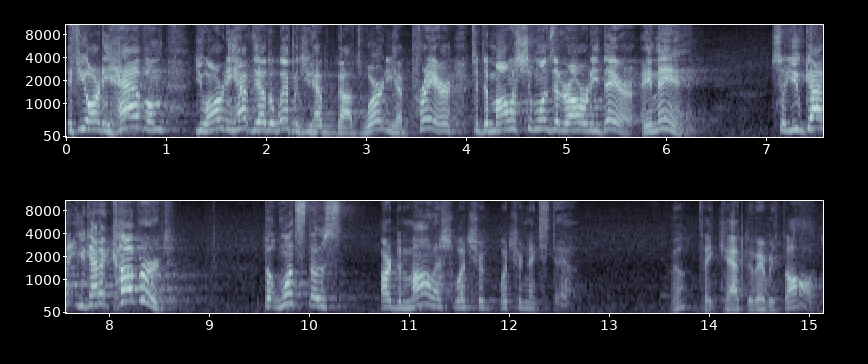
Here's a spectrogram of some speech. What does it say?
If you already have them, you already have the other weapons. You have God's word, you have prayer to demolish the ones that are already there. Amen. So you've got it, you got it covered. But once those are demolished, what's your, what's your next step? Well, take captive every thought.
